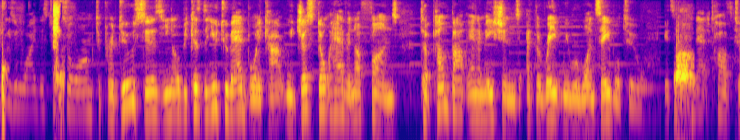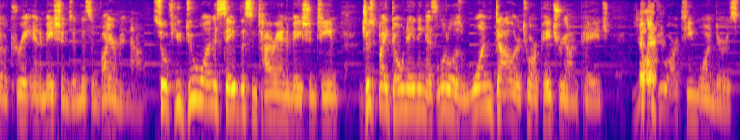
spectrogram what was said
The reason why this took so long to produce is, you know, because the YouTube ad boycott, we just don't have enough funds to pump out animations at the rate we were once able to. It's not that tough to create animations in this environment now. So if you do want to save this entire animation team, just by donating as little as $1 to our Patreon page, you can do our team wonders.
